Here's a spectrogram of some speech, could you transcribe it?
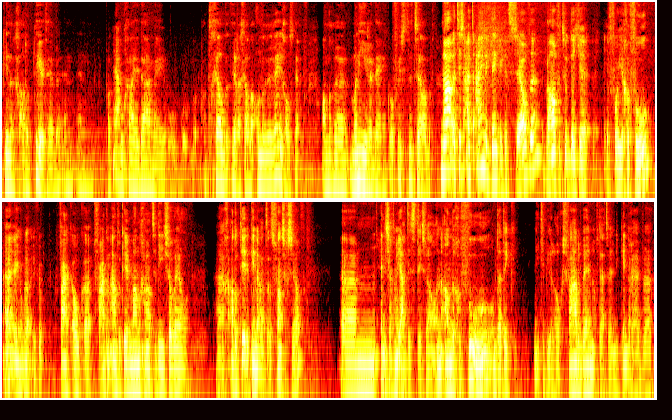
kinderen geadopteerd hebben? En, en wat, Ja. hoe ga je daarmee? Wat gelden, ja, er gelden andere regels andere manieren, denk ik. Of is het hetzelfde? Nou, het is uiteindelijk denk ik hetzelfde. Behalve natuurlijk dat je voor je gevoel. Hè, ik, heb, ik vaak ook eh, vaak een aantal keer een man gehad die zowel eh, geadopteerde kinderen had als van zichzelf. Ehm, en die zegt maar ja, het is, het is wel een ander gevoel, omdat ik niet de biologische vader ben, of dat we die kinderen hebben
